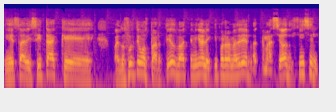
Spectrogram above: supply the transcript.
En esta visita que en los últimos partidos lo ha tenido el equipo Real Madrid demasiado difícil,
